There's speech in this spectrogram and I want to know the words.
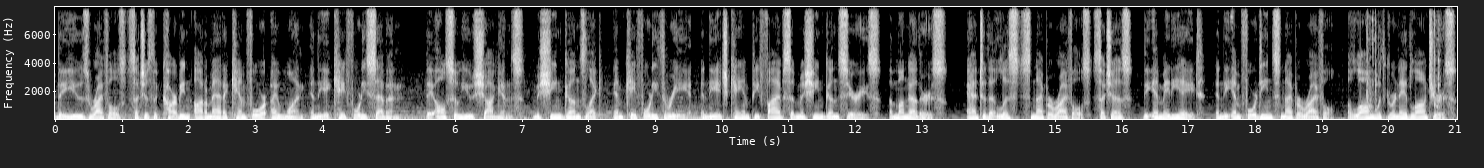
They use rifles such as the carbine automatic M4A1 and the AK-47. They also use shotguns, machine guns like MK43 and the HKMP5 submachine gun series, among others. Add to that list sniper rifles such as the M88 and the M14 sniper rifle, along with grenade launchers,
